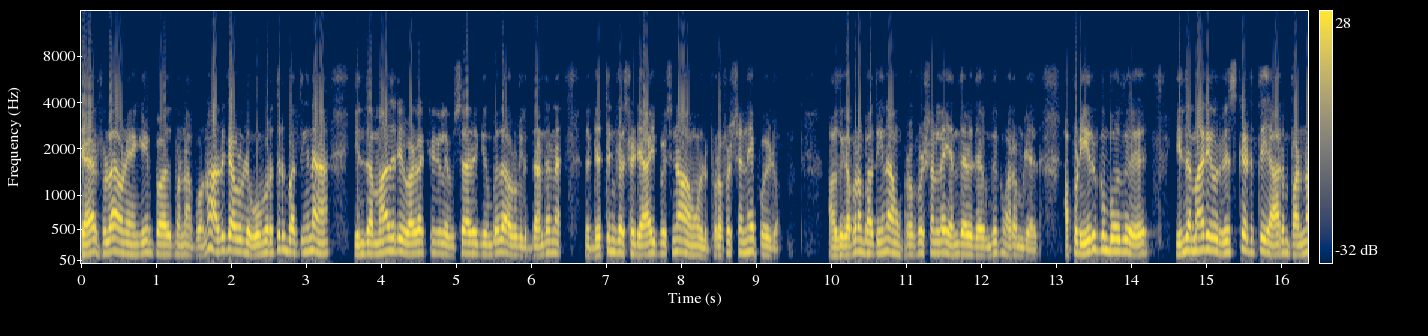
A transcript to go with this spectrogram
கேர்ஃபுல்லா அவனை எங்கேயும் இப்போ இது பண்ணா போனோம் அதுக்கு அவருடைய ஒவ்வொருத்தரும் பாத்தீங்கன்னா இந்த மாதிரி வழக்குகளை விசாரிக்கும் போது அவர்களுக்கு தண்டனை இந்த டெத் இன் கஸ்டடி ஆகி போச்சுன்னா அவங்களுடைய ப்ரொஃபஷனே போயிடும். அதுக்கப்புறம் பாத்தீங்கன்னா அவங்க ப்ரொஃபஷன்ல எந்த வித இதுக்கும் வர முடியாது. அப்படி இருக்கும்போது இந்த மாதிரி ஒரு ரிஸ்க் எடுத்து யாரும் பண்ண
